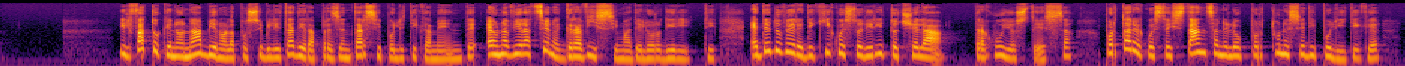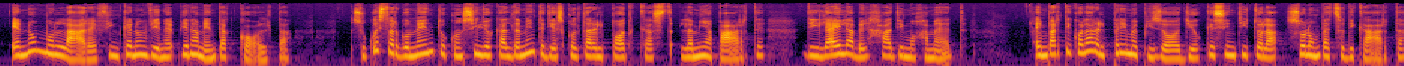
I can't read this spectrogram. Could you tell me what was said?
Il fatto che non abbiano la possibilità di rappresentarsi politicamente è una violazione gravissima dei loro diritti ed è dovere di chi questo diritto ce l'ha, tra cui io stessa, portare questa istanza nelle opportune sedi politiche e non mollare finché non viene pienamente accolta. Su questo argomento consiglio caldamente di ascoltare il podcast La mia parte di Leila Belhadi Mohamed e in particolare il primo episodio che si intitola Solo un pezzo di carta,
